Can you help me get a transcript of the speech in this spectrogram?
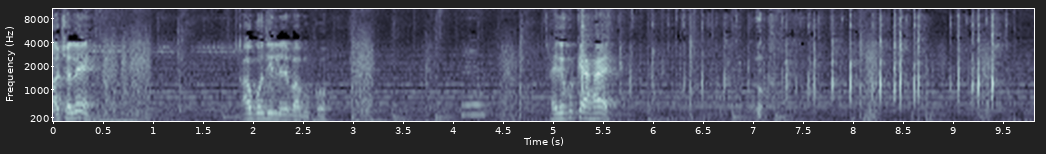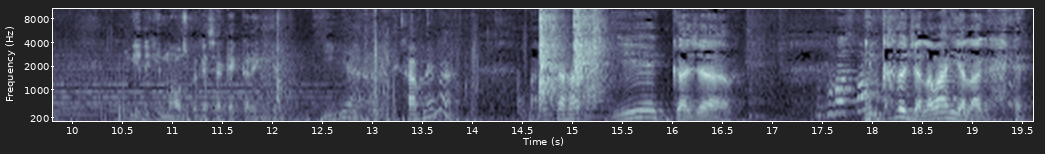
आओ चले। आओ गोदी ले ले बाबू को। है देखो क्या है। ये देखिए माउस पे कैसे अटैक करेंगे। या देखा आपने ना? भाई साहब ये गजब। इनका तो जलवा ही अलग है।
